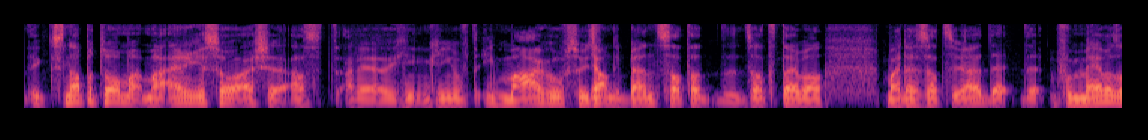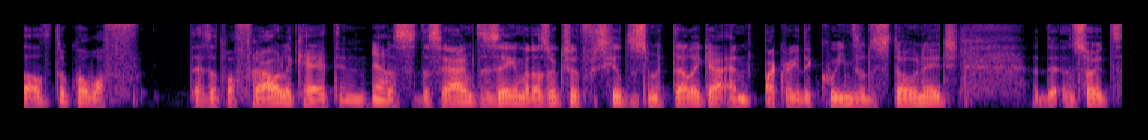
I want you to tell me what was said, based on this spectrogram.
ik snap het wel, maar, maar ergens zo, als, je, als het allee, het ging, ging over het imago of zoiets Ja. van die band, zat, dat, zat het daar wel. Maar daar zat, ja, de- de- voor mij was er altijd ook wel wat, daar zat wat vrouwelijkheid in. Ja. Dat, is, dat is raar om te zeggen, maar dat is ook zo het verschil tussen Metallica en pakweg de Queens of the Stone Age. De, een soort,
